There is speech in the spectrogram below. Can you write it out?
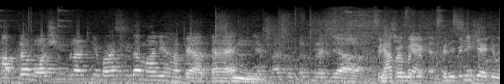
अपना वॉशिंग प्लांट के बाद सीधा माल यहाँ पे आता है। हम्म। यहाँ मतलब फिनिशिंग आइटम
